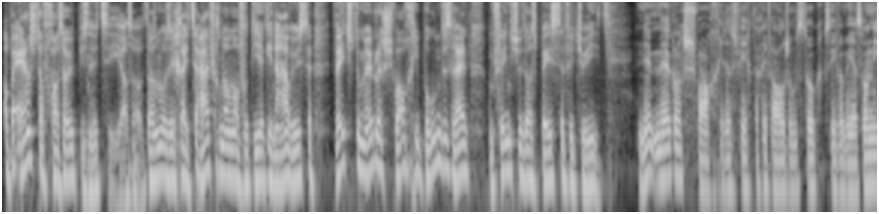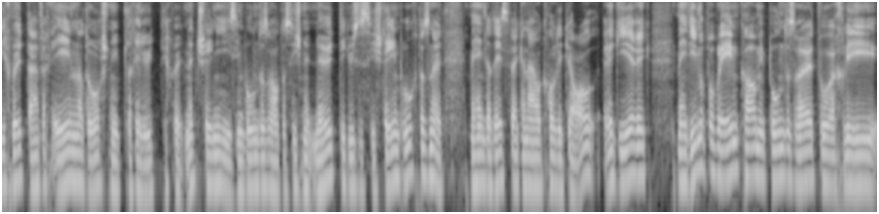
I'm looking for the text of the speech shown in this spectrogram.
Aber ernsthaft kann so etwas nicht sein. Also, das muss ich jetzt einfach noch mal von dir genau wissen. Willst du möglichst schwache Bundesräte und findest du das besser für die Schweiz? Nicht möglichst schwache, das war vielleicht ein bisschen falscher Ausdruck von mir, sondern ich will einfach eher durchschnittliche Leute. Ich will nicht Genies im Bundesrat, das ist nicht nötig, unser System braucht das nicht. Wir haben ja deswegen auch eine Kollegialregierung. Wir haben immer Probleme gehabt mit Bundesräten, die ein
